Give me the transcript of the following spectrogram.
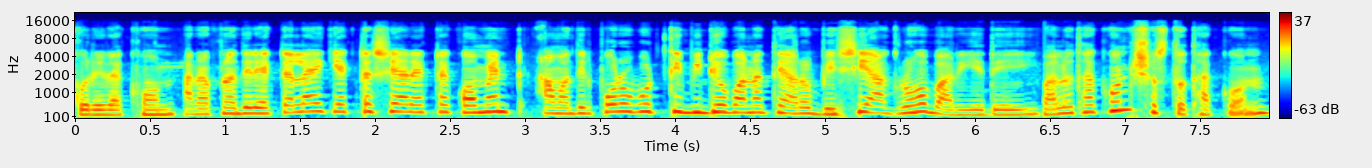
করে রাখুন। আর আপনাদের একটা লাইক একটা শেয়ার একটা কমেন্ট আমাদের পরবর্তী ভিডিও বানাতে আরও বেশি আগ্রহ বাড়িয়ে দেয়। ভালো থাকুন, সুস্থ থাকুন।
